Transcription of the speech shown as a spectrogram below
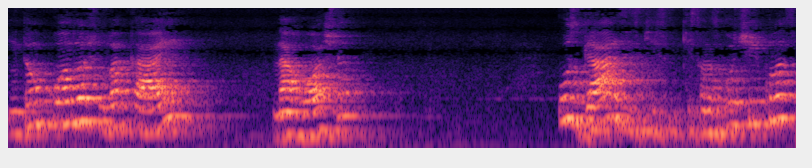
Então, quando a chuva cai na rocha, os gases que, que são as gotículas,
